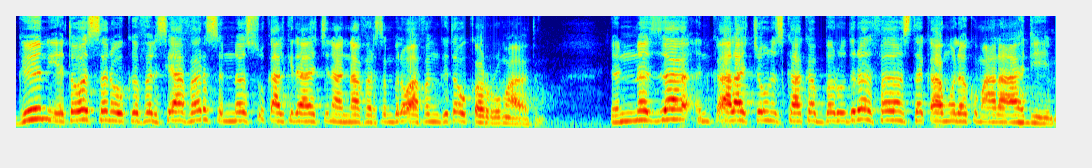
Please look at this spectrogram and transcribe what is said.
ግን የተወሰነው ክፍል ሲያፈርስ እነሱ ቃል ኪዳናችን አናፈርስም ብለው አፈንግተው ቀሩ ማለት ነው። እነዛ ቃላቸውን እስካከበሩ ድረስ ፈስተቃሙ ለኩም አላ አህዲህም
